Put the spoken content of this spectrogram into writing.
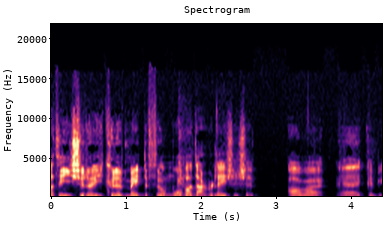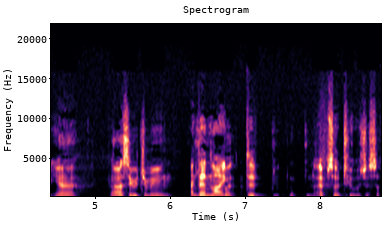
I think he should he could have made the film more about that relationship. All oh, right. Yeah, it could be. Yeah, I see what you mean. And then like but the episode two was just a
